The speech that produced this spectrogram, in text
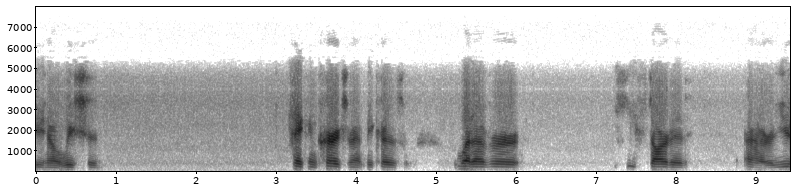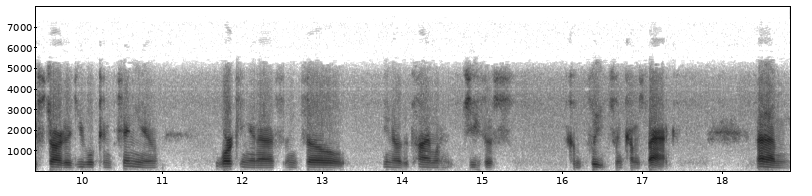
you know we should take encouragement because whatever he started uh, or you started, you will continue working in us until you know the time when Jesus completes and comes back. Um,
